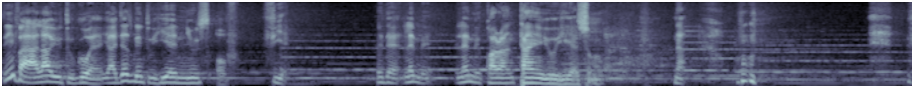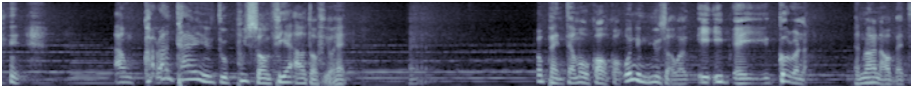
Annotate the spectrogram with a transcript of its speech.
See, if I allow you to go, eh, you are just going to hear news of fear. Let me let me quarantine you here some. Now, I'm quarantining you to push some fear out of your head. Them, oh, only news of uh, corona. And now, now, but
